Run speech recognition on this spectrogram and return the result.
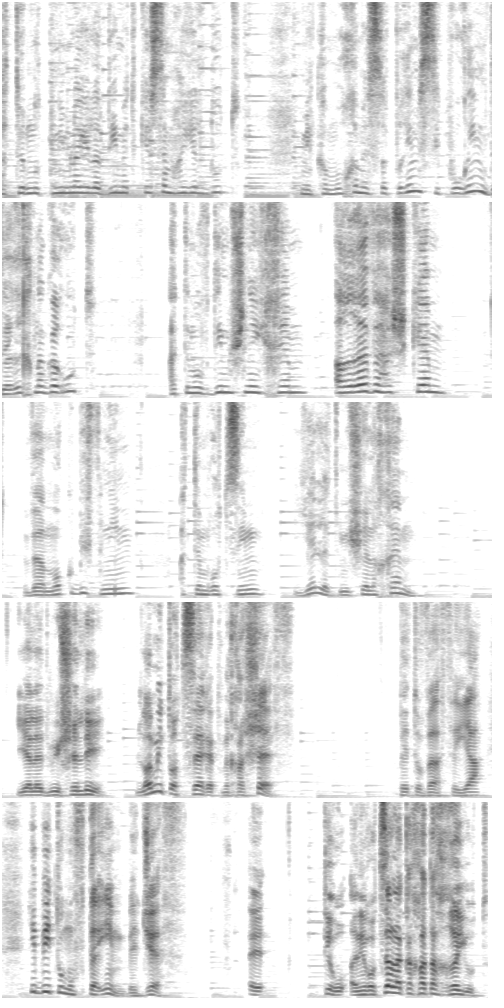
אתם נותנים לילדים את קסם הילדות. מי כמוכם מספרים סיפורים דרך נגרות. אתם עובדים שניכם ערב והשכם, ועמוק בפנים אתם רוצים ילד משלכם. ילד משלי, לא מתוצרת מכשף. פטו ואפייה הביטו מופתעים בג'ף. אה, תראו, אני רוצה לקחת אחריות.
